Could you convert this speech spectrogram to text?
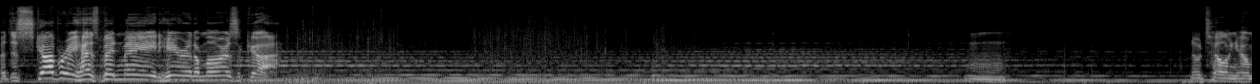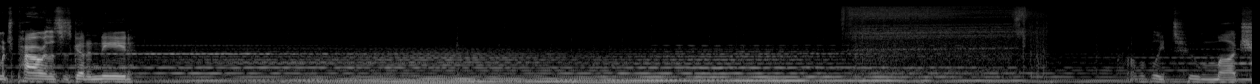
A discovery has been made here in Amarzica. Telling how much power this is gonna need. Probably too much.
